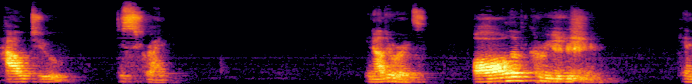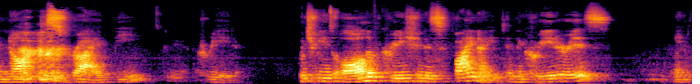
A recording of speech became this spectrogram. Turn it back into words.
how to describe you. In other words, all of creation cannot describe the creator. Which means all of creation is finite and the creator is infinite.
